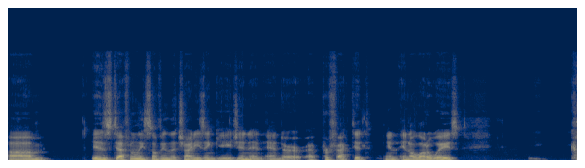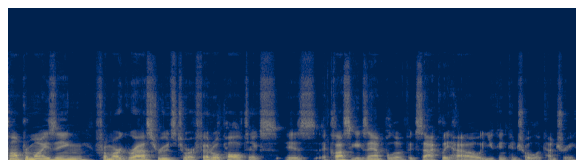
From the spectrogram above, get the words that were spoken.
um, is definitely something the Chinese engage in and, and are perfected in, in a lot of ways. Compromising from our grassroots to our federal politics is a classic example of exactly how you can control a country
